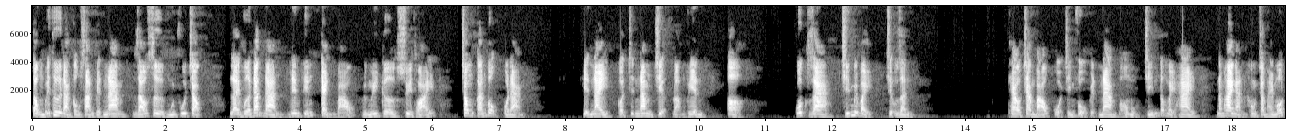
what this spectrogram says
Tổng bí thư Đảng Cộng sản Việt Nam giáo sư Nguyễn Phú Trọng lại vừa đăng đàn lên tiếng cảnh báo về nguy cơ suy thoái trong cán bộ của Đảng. Hiện nay có trên 5 triệu đảng viên ở quốc gia 97 triệu dân. Theo trang báo của chính phủ Việt Nam vào hôm 9 tháng 12 năm 2021,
